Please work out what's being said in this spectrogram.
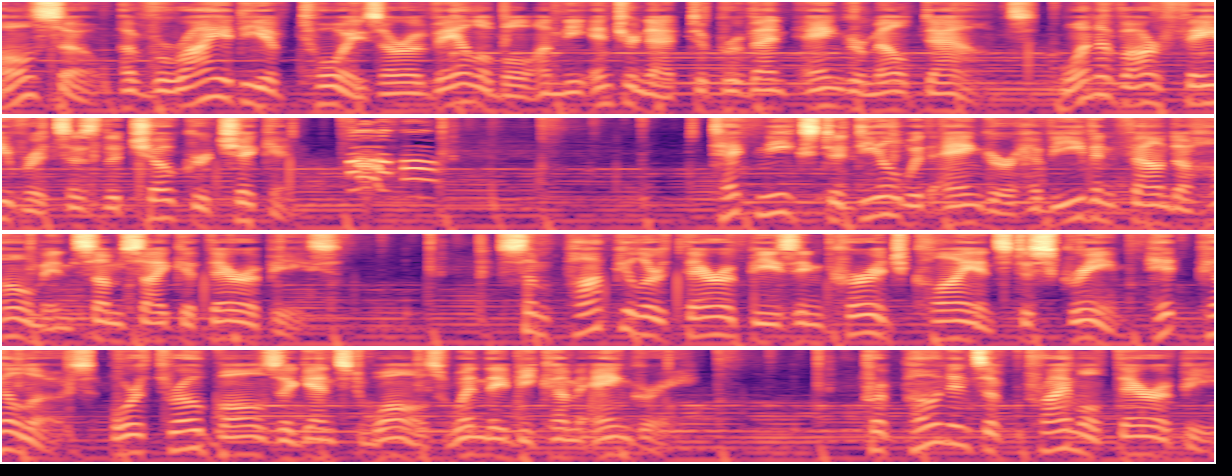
Also, a variety of toys are available on the internet to prevent anger meltdowns. One of our favorites is the choker chicken. Techniques to deal with anger have even found a home in some psychotherapies. Some popular therapies encourage clients to scream, hit pillows, or throw balls against walls when they become angry. Proponents of primal therapy,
